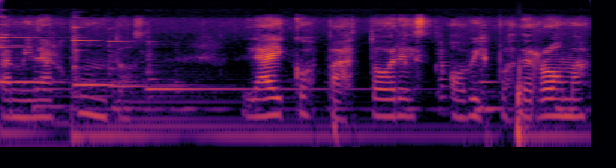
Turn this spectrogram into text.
Caminar juntos, laicos, pastores, obispos de Roma,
